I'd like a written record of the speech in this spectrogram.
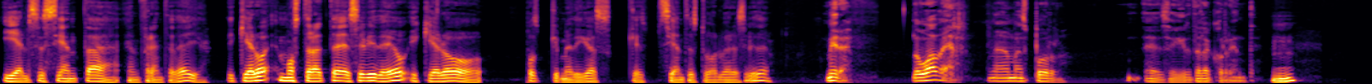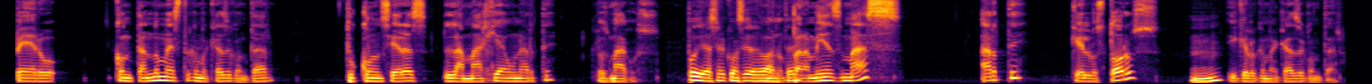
y él se sienta enfrente de ella. Y quiero mostrarte ese video y quiero pues, que me digas qué sientes tú al ver ese video. Mira, lo voy a ver, nada más por eh, seguirte la corriente. ¿Mm? Pero contándome esto que me acabas de contar, ¿tú consideras la magia un arte? Los magos. Podría ser considerado Bueno, arte. para mí es más arte que los toros ¿Mm? y que lo que me acabas de contar.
